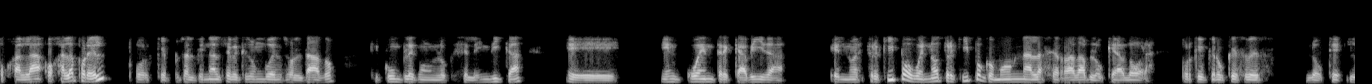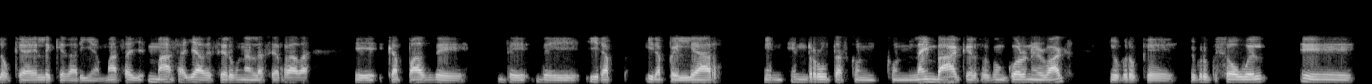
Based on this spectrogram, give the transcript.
ojalá, ojalá por él, porque pues al final se ve que es un buen soldado, que cumple con lo que se le indica, eh, encuentre cabida en nuestro equipo o en otro equipo como una ala cerrada bloqueadora, porque creo que eso es lo que, lo que a él le quedaría, más allá, más allá de ser una ala cerrada eh, capaz de, de, de, ir, a, ir a pelear en, en rutas con, con, linebackers o con cornerbacks, yo creo que, yo creo que Sowell eh,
